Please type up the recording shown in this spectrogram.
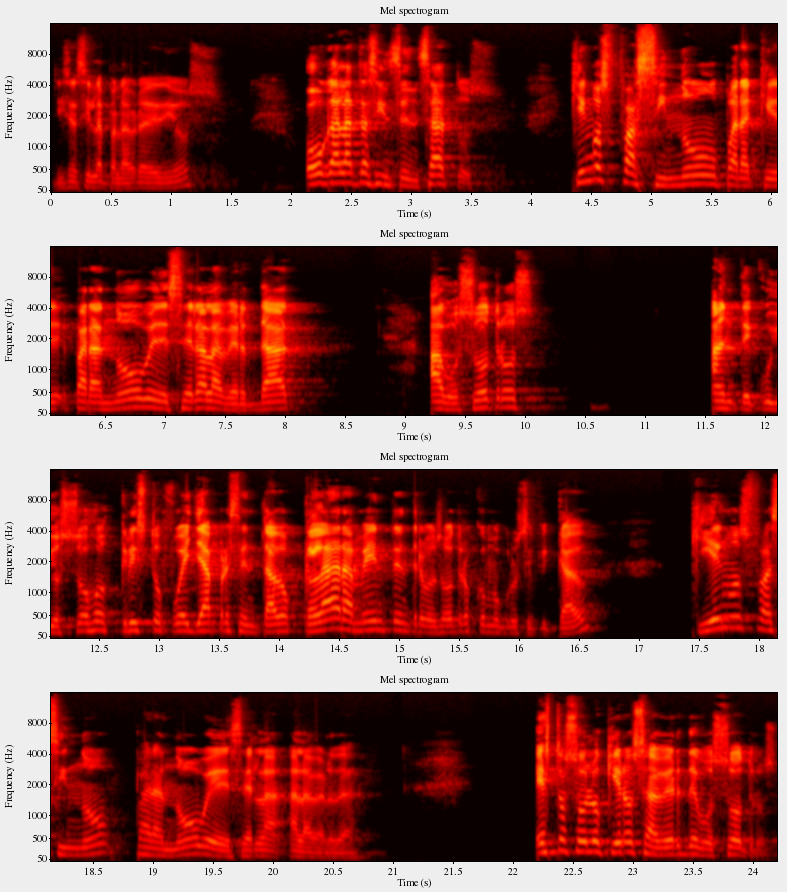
Dice así la palabra de Dios. Oh Gálatas insensatos, ¿quién os fascinó para que para no obedecer a la verdad? A vosotros ante cuyos ojos Cristo fue ya presentado claramente entre vosotros como crucificado? ¿Quién os fascinó para no obedecer a la verdad? Esto solo quiero saber de vosotros.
